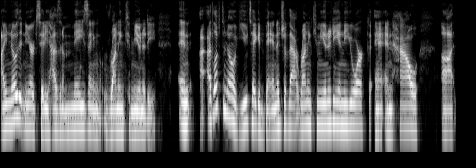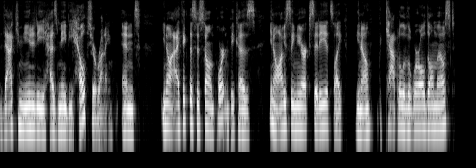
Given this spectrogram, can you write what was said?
I know that New York City has an amazing running community. And I'd love to know if you take advantage of that running community in New York and, and how uh, that community has maybe helped your running. And, you know, I think this is so important because, you know, obviously New York City, it's like, you know, the capital of the world almost.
